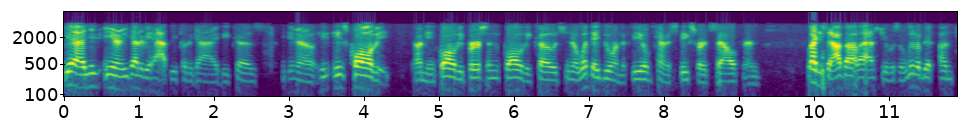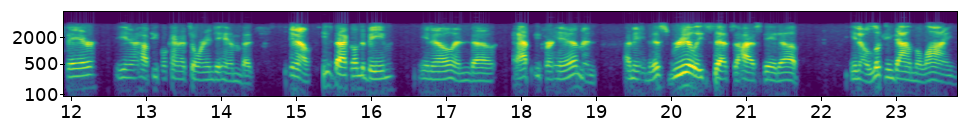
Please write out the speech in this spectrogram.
Yeah, and you, you know you got to be happy for the guy because you know he, he's quality. I mean, quality person, quality coach. You know what they do on the field kind of speaks for itself. And like I said, I thought last year was a little bit unfair. You know how people kind of tore into him, but you know he's back on the beam. You know, and uh, happy for him. And I mean, this really sets Ohio State up. You know, looking down the line,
